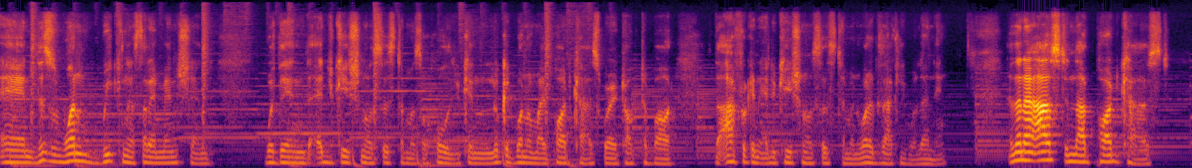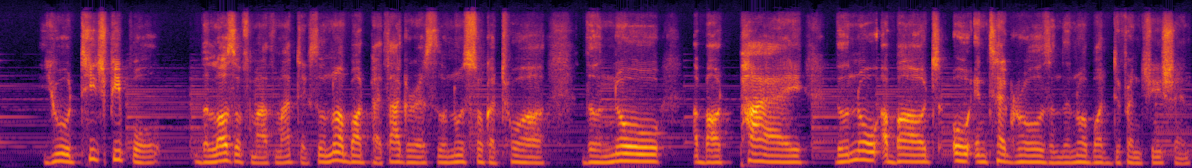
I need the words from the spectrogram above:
and this is one weakness that I mentioned within the educational system as a whole. You can look at one of my podcasts where I talked about the African educational system and what exactly we're learning. And then I asked in that podcast, you would teach people the laws of mathematics. They'll know about Pythagoras, they'll know SOHCAHTOA, they'll know about pi, they'll know about oh integrals, and they'll know about differentiation,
